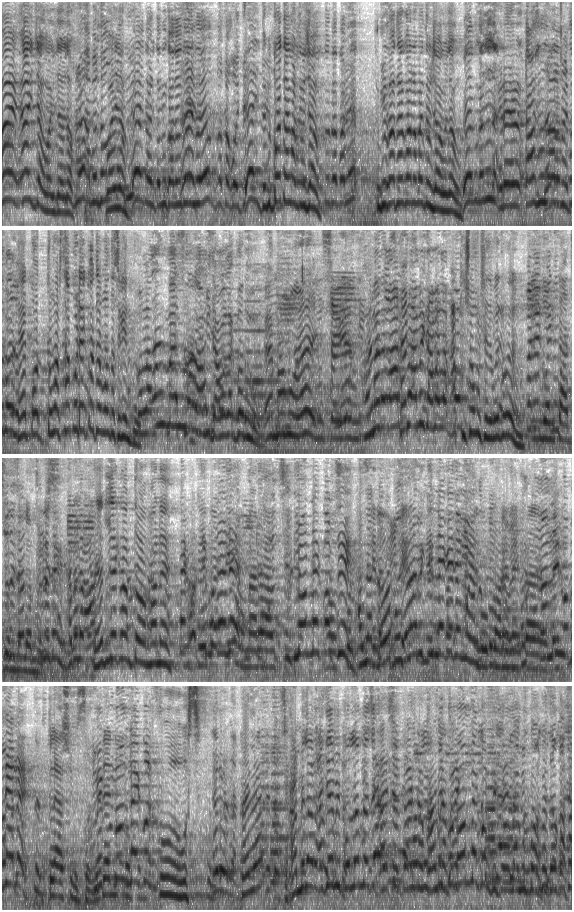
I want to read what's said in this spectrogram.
ওই এই যাও যাও যাও। ভাই যাও। তুমি কথা কথা কইতে তুমি কথা কর তুমি যাও। ব্যাপারে? তুমি কথা না ভাই তুমি যাও যাও। তোমার সাপোর্টে কথা বলতেছে কিন্তু। আমি ঝামেলা করব মামু আমার আমি ঝামেলা করব কি সমস্যা? বলতে পারেন দেখলাম তো মানে। ঝামেলার আগে আমি বললাম না যে আমি কোনো করছি আমি কথা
